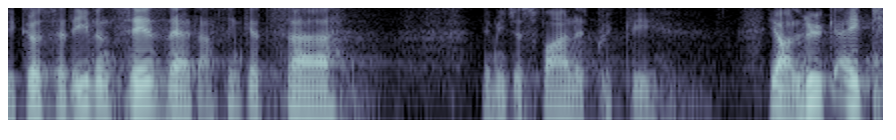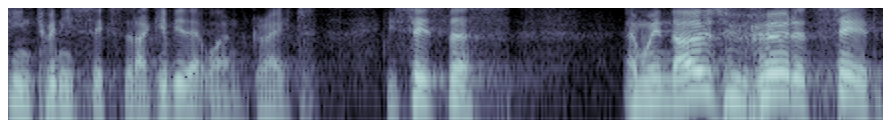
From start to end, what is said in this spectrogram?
because it even says that. I think it's, uh, let me just find it quickly. Yeah, Luke 18 26. Did I give you that one? Great. He says this And when those who heard it said,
